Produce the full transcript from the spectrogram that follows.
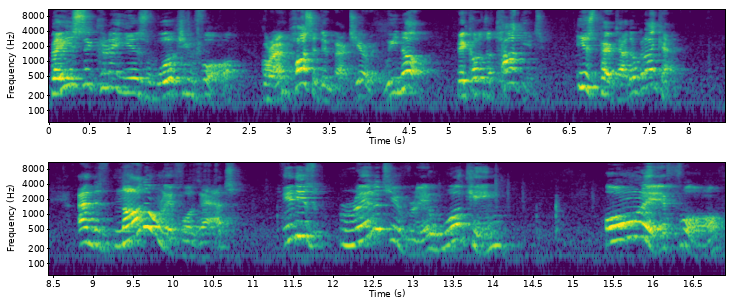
basically is working for gram-positive bacteria. We know because the target is peptidoglycan. And not only for that, it is relatively working only for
